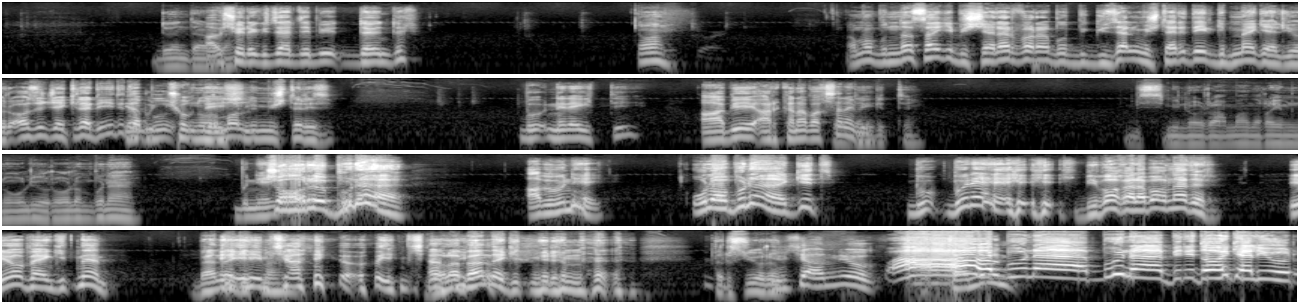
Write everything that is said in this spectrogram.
Dönderdim. Abi şöyle güzelce bir döndür. Al. Ama bunda sanki bir şeyler var ha. Bu bir güzel müşteri değil gibime geliyor. Az öncekiler iyiydi Ya de bu bu, çok normal değişik. bir müşteri. Bu nereye gitti? Abi arkana baksana Şuradan bir. gitti. Bismillahirrahmanirrahim. Ne oluyor oğlum bu ne? Bu ne? Çağrı bu ne? Abi bu ne? Ula bu ne? Git. Bu bu ne? Bir bak hele bak nedir? Yo ben gitmem. Ben de gitmem. İmkanı yok. İmkanı Valla ben de gitmiyorum. Tırsıyorum. İmkanı yok. Aa, Sanırım- bu ne? Bu ne? Biri daha geliyor.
